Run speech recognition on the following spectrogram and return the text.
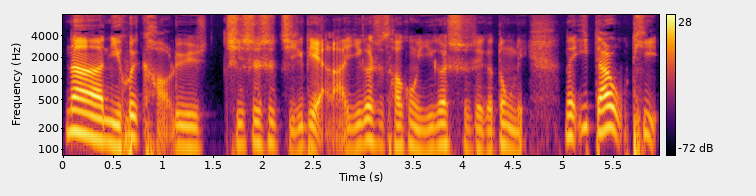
那你会考虑其实是几点了，一个是操控，一个是这个动力。那 1.5T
